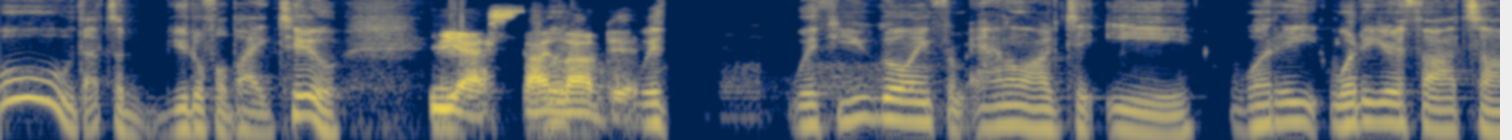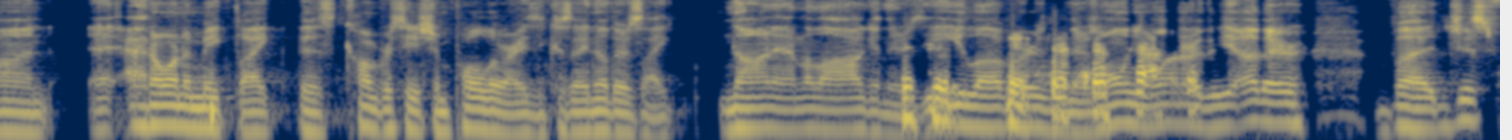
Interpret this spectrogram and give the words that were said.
Ooh, that's a beautiful bike too. Yes, I with, loved it. With with you going from analog to E, what are you, what are your thoughts on? I don't want to make like this conversation polarizing because I know there's like non-analog and there's e lovers and there's only one or the other. But just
